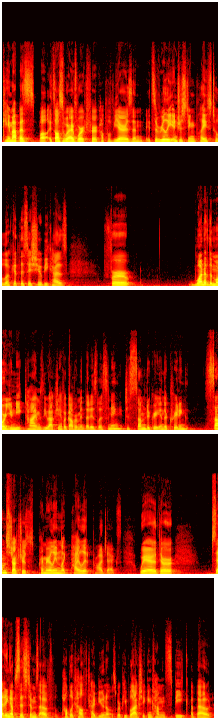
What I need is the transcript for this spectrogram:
came up as, well, it's also where I've worked for a couple of years, and it's a really interesting place to look at this issue because for one of the more unique times you actually have a government that is listening to some degree, and they're creating some structures, primarily in like pilot projects, where they're setting up systems of public health tribunals where people actually can come and speak about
